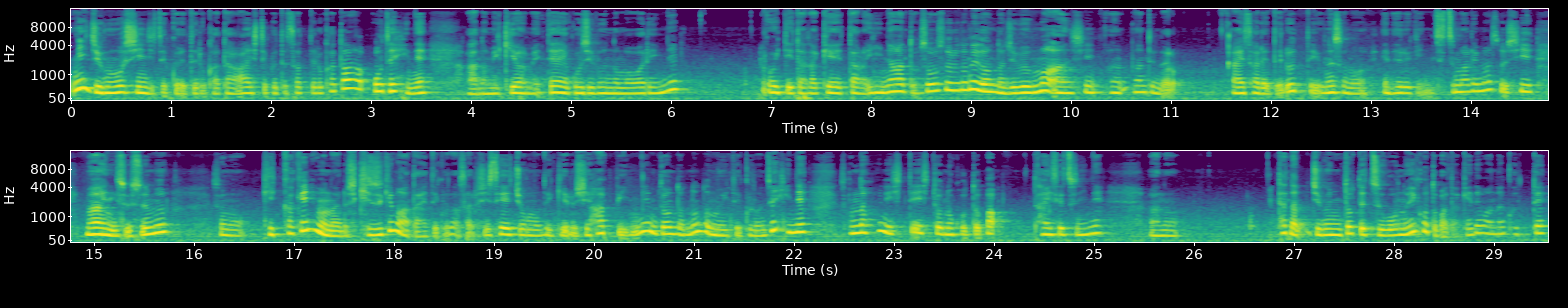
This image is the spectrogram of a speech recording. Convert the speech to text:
に自分を信じてくれてる方愛してくださってる方を是非ねあの見極めてご自分の周りにね置いていただけたらいいなとそうするとねどんどん自分も安心なんて言うんだろう愛されてるっていうねそのエネルギーに包まれますし前に進むそのきっかけにもなるし気づきも与えてくださるし成長もできるしハッピーにねどんどんどんどん向いていくので是非ねそんな風にして人の言葉大切にねあのただ自分にとって都合のいい言葉だけではなくって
